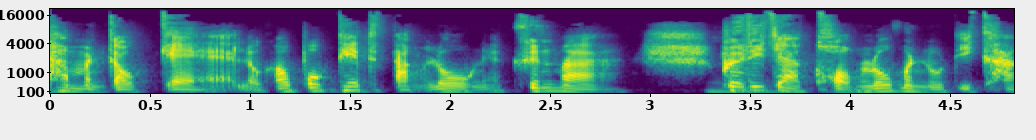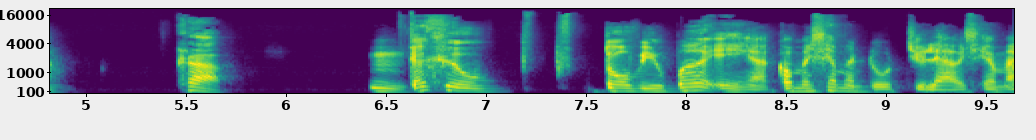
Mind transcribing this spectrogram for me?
ธรรมมันเก่าแก่ แล้วก็พวกเทพจากต่างโลกเนี่ยขึ้นมา เพื่อที่จะครองโลกมนุษย์อีกครั้ง ครับ อืมก็คือตัววิลเบอร์เองอะก็ไม่ใช่มนุษย์อยู่แล้วใช่ไหม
